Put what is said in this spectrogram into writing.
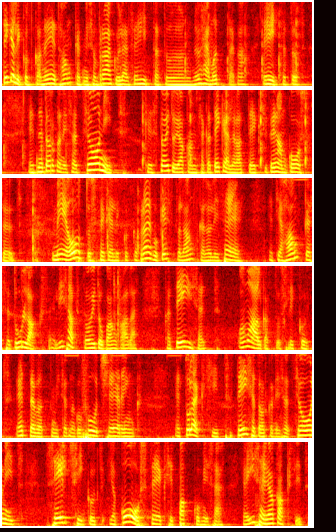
tegelikult ka need hanked, mis on praegu üles ehitatud, on ühe mõttega ehitatud. et need organisatsioonid, kes toidu jagamisega tegelevad, teeksid enam koostööd. meie ootus tegelikult ka praegu kestvale hankele oli see, et siia hankesse tullakse lisaks Toidupangale ka teised omaalgatuslikud ettevõtmised nagu food sharing et tuleksid teised organisatsioonid, seltsingud ja koos teeksid pakkumise ja ise jagaksid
